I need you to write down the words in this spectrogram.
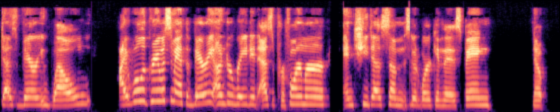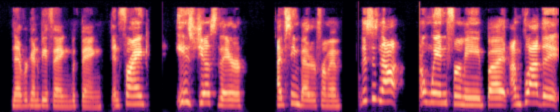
does very well. I will agree with Samantha, very underrated as a performer, and she does some good work in this. Nope, never going to be a thing with Bing. And Frank is just there. I've seen better from him. This is not a win for me, but I'm glad that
